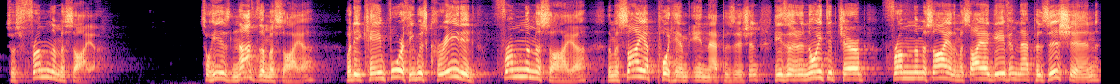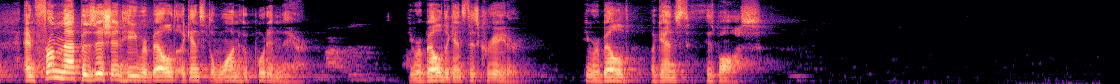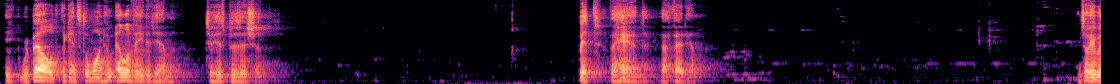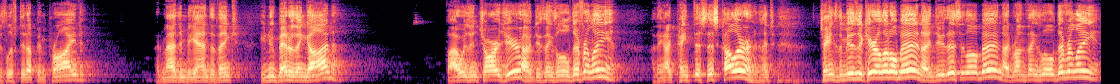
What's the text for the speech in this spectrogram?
So it's from the Messiah. So he is not the Messiah, but he came forth. He was created from the Messiah. The Messiah put him in that position. He's an anointed cherub from the Messiah. The Messiah gave him that position, and from that position, he rebelled against the one who put him there. He rebelled against his creator. He rebelled against his boss. He rebelled against the one who elevated him to his position. Bit the hand that fed him. And so he was lifted up in pride. I'd imagine began to think he knew better than God. If I was in charge here, I would do things a little differently. I think I'd paint this this color, and I'd change the music here a little bit, and I'd do this a little bit, and I'd run things a little differently.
